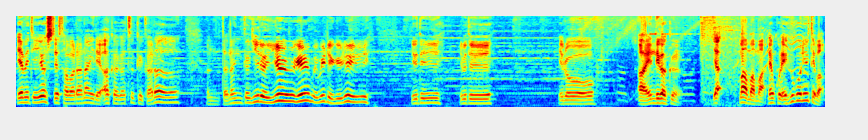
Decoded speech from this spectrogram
やめてよして触らないで赤がつくから。あんたなんか嫌いよ。ゲーム見てくれ。やめて。やめて。やろう。あ、エンデガ君。いや、まあまあまあ。でもこれ F5 に打てば。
